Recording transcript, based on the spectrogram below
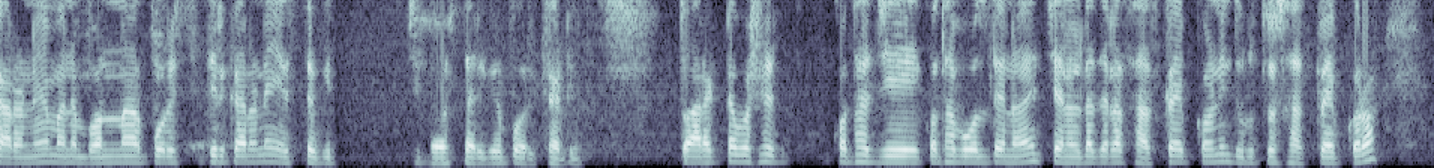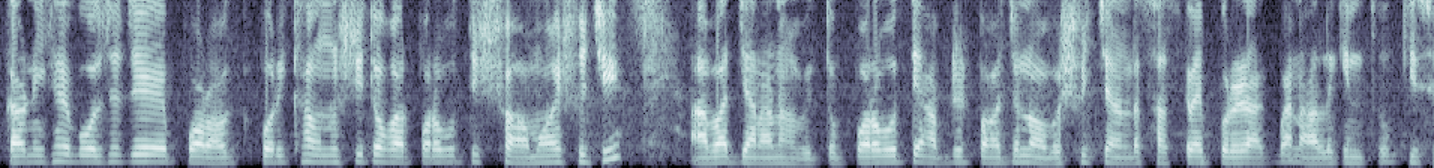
কারণে মানে বন্যার পরিস্থিতির কারণে স্থগিত দশ তারিখের পরীক্ষাটি। তো আরেকটা বছর কথা যে কথা বলতে নয় চ্যানেলটা যারা সাবস্ক্রাইব করনি, দ্রুত সাবস্ক্রাইব করো। কারণ এখানে বলছে যে পরীক্ষা অনুষ্ঠিত হওয়ার পরবর্তী সময়সূচি আবার জানানো হবে। তো পরবর্তী আপডেট পাওয়ার জন্য অবশ্যই চ্যানেলটা সাবস্ক্রাইব করে রাখবা, নাহলে কিন্তু কিছু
